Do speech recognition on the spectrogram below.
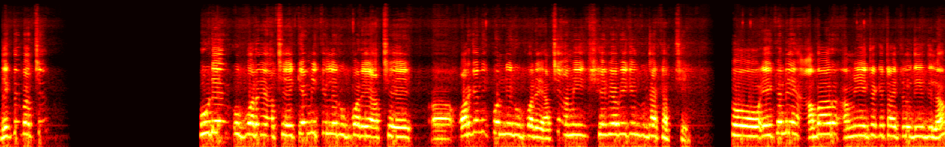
দেখতে পাচ্ছেন? ফুডের উপরে আছে কেমিক্যালের উপরে আছে অর্গানিক পণ্যের উপরে আছে, আমি সেইভাবে কিন্তু দেখাচ্ছি। তো এখানে আবার আমি এটাকে টাইটেল দিয়ে দিলাম।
